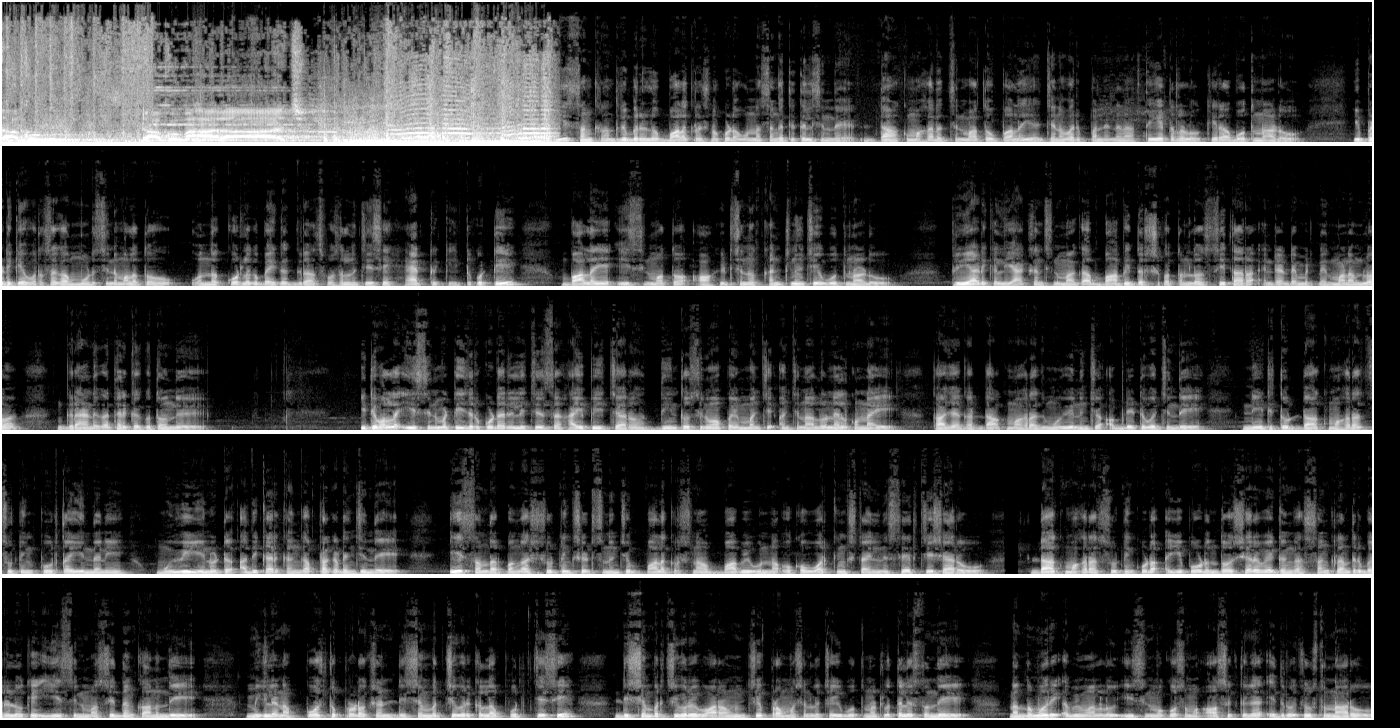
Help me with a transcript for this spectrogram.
డాకు డాకు మహారాజ్. ఈ సంక్రాంతి బరిలో బాలకృష్ణ కూడా ఉన్న సంగతి తెలిసిందే. డాక్ మహారాజ్ సినిమాతో బాలయ్య జనవరి పన్నెండున థియేటర్లలోకి రాబోతున్నాడు. ఇప్పటికే వరుసగా మూడు సినిమాలతో వంద కోట్లకు పైగా గ్రాస్ వసూలను చేసి హ్యాట్రిక్ హిట్ కొట్టి బాలయ్య ఈ సినిమాతో ఆ హిట్స్ను కంటిన్యూ చేయబోతున్నాడు. ప్రియాడికల్ యాక్షన్ సినిమాగా బాబీ దర్శకత్వంలో సీతారా ఎంటర్టైన్మెంట్ నిర్మాణంలో గ్రాండ్గా తెరకెక్కుతోంది. ఇటీవల ఈ సినిమా టీజర్ కూడా రిలీజ్ చేసి హైప్ ఇచ్చారు. దీంతో సినిమాపై మంచి అంచనాలు నెలకొన్నాయి. తాజాగా డాక్ మహారాజ్ మూవీ నుంచి అప్డేట్ వచ్చింది. నేటితో డాక్ మహారాజ్ షూటింగ్ పూర్తయిందని మూవీ యూనిట్ అధికారికంగా ప్రకటించింది. ఈ సందర్భంగా షూటింగ్ సెట్స్ నుంచి బాలకృష్ణ బాబీ ఉన్న ఒక వర్కింగ్ స్టైల్ని షేర్ చేశారు. డాక్ మహారాజ్ షూటింగ్ కూడా అయిపోవడంతో శరవేగంగా సంక్రాంతి బరిలోకి ఈ సినిమా సిద్ధం కానుంది. మిగిలిన పోస్ట్ ప్రొడక్షన్ డిసెంబర్ చివరికల్లా పూర్తి చేసి డిసెంబర్ చివరి వారం నుంచి ప్రమోషన్లు చేయబోతున్నట్లు తెలుస్తుంది. నందమూరి అభిమానులు ఈ సినిమా కోసం ఆసక్తిగా ఎదురు చూస్తున్నారు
